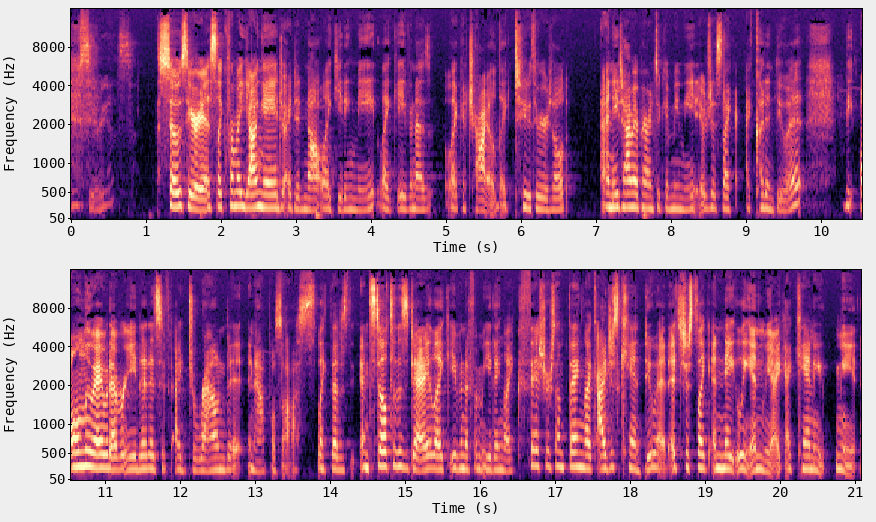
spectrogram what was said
Are you serious? so serious. Like from a young age, I did not like eating meat. Like even as like a child, like two, three years old, anytime my parents would give me meat, it was just like I couldn't do it. The only way I would ever eat it is if I drowned it in applesauce. Like that is, and still to this day, like even if I'm eating like fish or something, like I just can't do it. It's just like innately in me. I, I can't eat meat.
